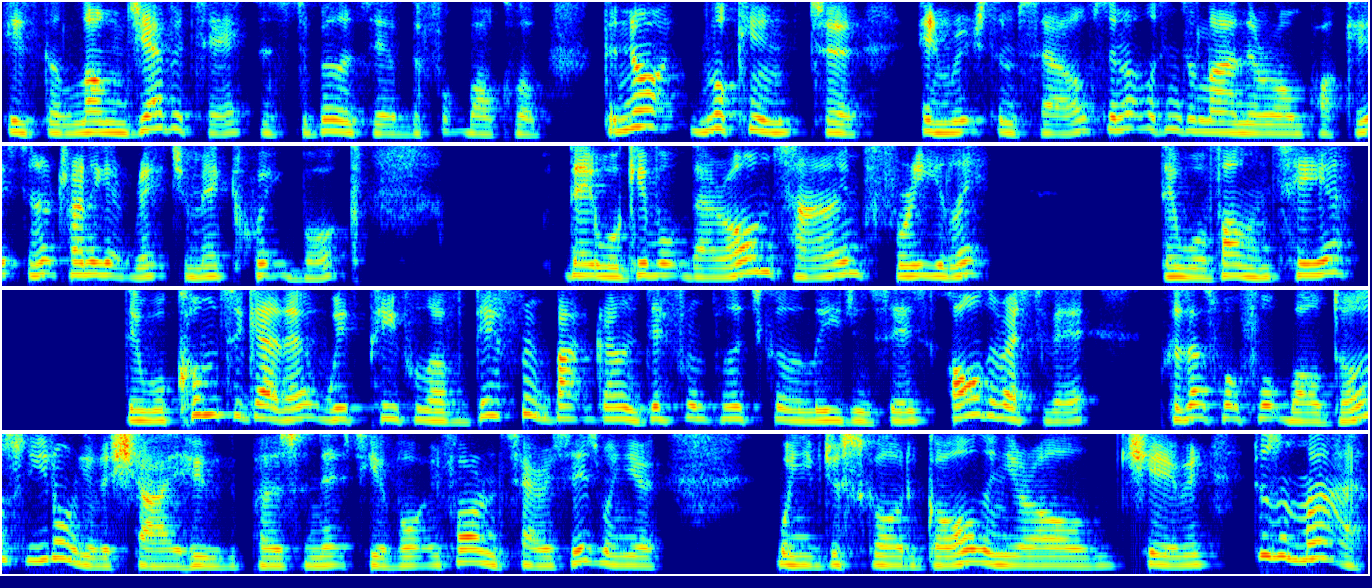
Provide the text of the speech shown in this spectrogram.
is the longevity and stability of the football club. They're not looking to enrich themselves. They're not looking to line their own pockets. They're not trying to get rich and make a quick buck. They will give up their own time freely. They will volunteer. They will come together with people of different backgrounds, different political allegiances, all the rest of it, because that's what football does. You don't give a shit who the person next to you voted for on the terrace is when you're when you've just scored a goal and you're all cheering. It doesn't matter.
